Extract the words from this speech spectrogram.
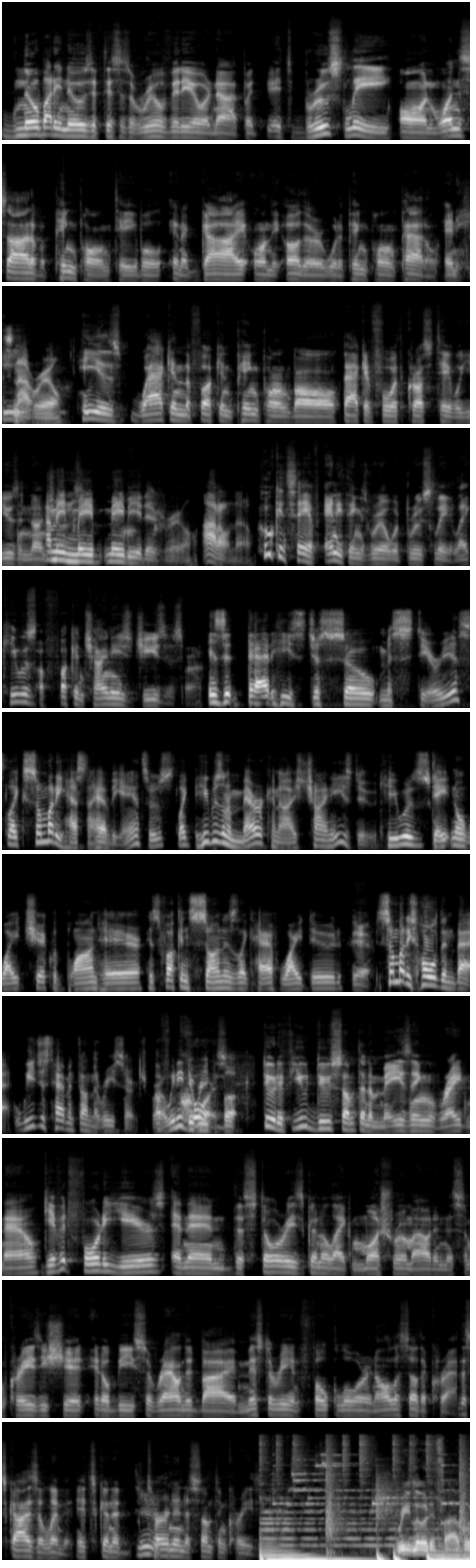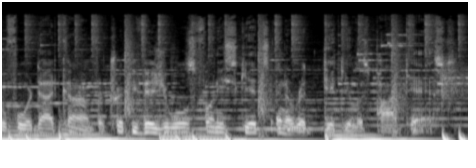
Nobody knows if this is a real video or not, but it's Bruce Lee on one side of a ping pong table and a guy on the other with a ping pong paddle. And he It's not real. He is whacking the fucking ping pong ball back and forth across the table using nunchucks. I mean, maybe maybe it is real. I don't know. Who can say if anything's real with Bruce Lee? Like he was a fucking Chinese Jesus, bro. Is it that he's just so mysterious? Like somebody has to have the answers. Like he was an Americanized Chinese dude. He was dating a white chick with blonde hair. His fucking son is like half white dude. Yeah. Somebody's holding back. We just haven't done the research, bro. Of we need to read course. the book. Dude, if you do something amazing right now, give it 40 years and then the story's gonna like mushroom out into some crazy shit. It'll be surrounded by mystery and folklore and all this other crap. The sky's the limit. It's gonna turn into something crazy. Reloaded504.com for trippy visuals, funny skits, and a ridiculous podcast.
